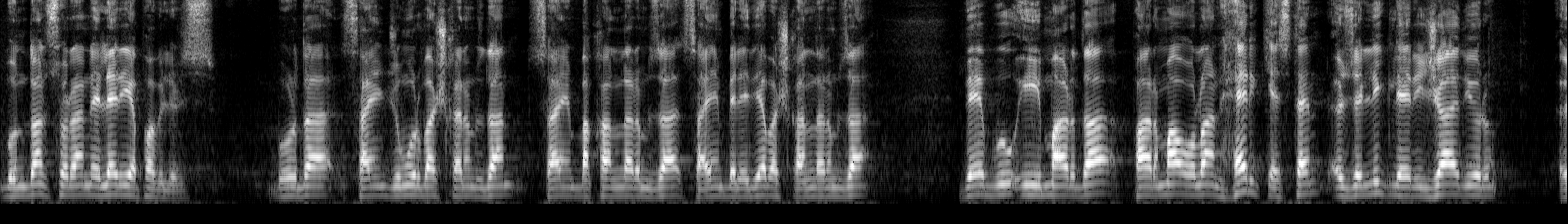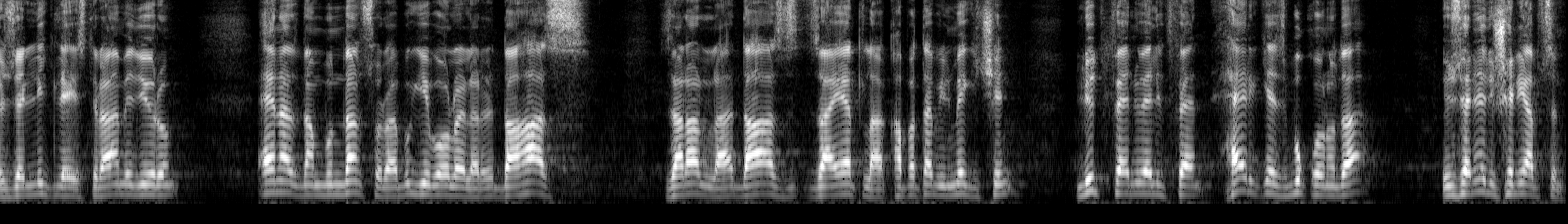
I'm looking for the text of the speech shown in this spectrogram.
Bundan sonra neler yapabiliriz? burada Sayın Cumhurbaşkanımızdan, Sayın Bakanlarımıza, Sayın Belediye Başkanlarımıza ve bu imarda parmağı olan herkesten özellikle rica ediyorum. Özellikle istirham ediyorum. En azından bundan sonra bu gibi olayları daha az zararla, daha az zayiatla kapatabilmek için lütfen ve lütfen herkes bu konuda üzerine düşeni yapsın.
